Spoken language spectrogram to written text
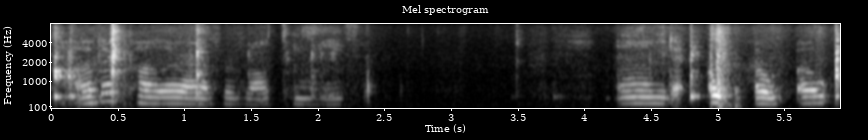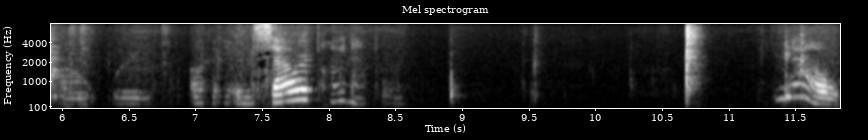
The other color of revolting raisin. And oh oh oh oh. Okay, and sour pineapple. No.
